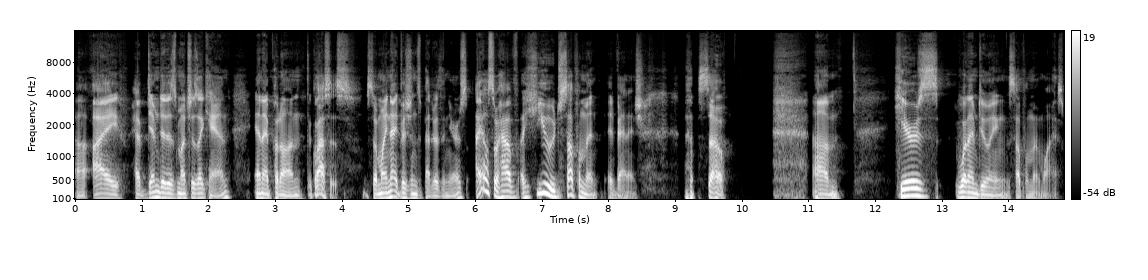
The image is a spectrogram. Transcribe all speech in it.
uh, I have dimmed it as much as I can and I put on the glasses. So my night vision's better than yours. I also have a huge supplement advantage. so um, here's what I'm doing supplement wise.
